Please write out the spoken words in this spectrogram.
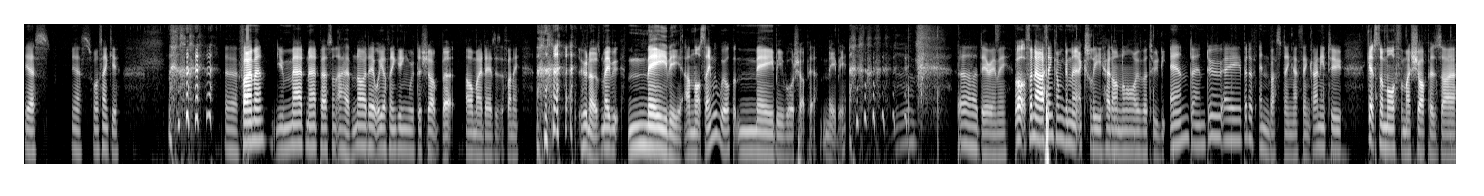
Yes, yes. Well, thank you. uh, fireman, you mad mad person. I have no idea what you're thinking with this shop, but Oh my days, is it funny? Who knows? Maybe, maybe. I'm not saying we will, but maybe we'll shop here. Maybe. oh, dearie me. Well, for now, I think I'm gonna actually head on over to the end and do a bit of end busting, I think. I need to get some more for my shop as uh,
